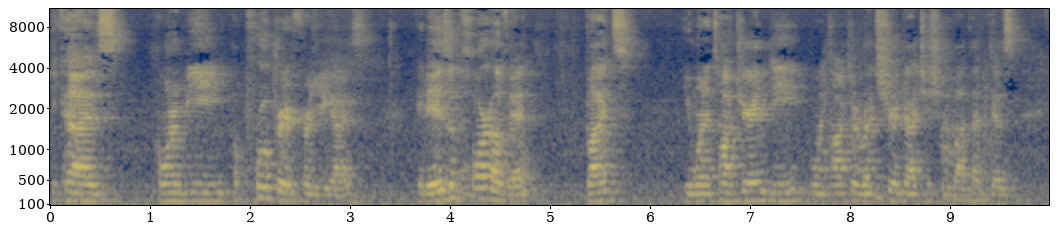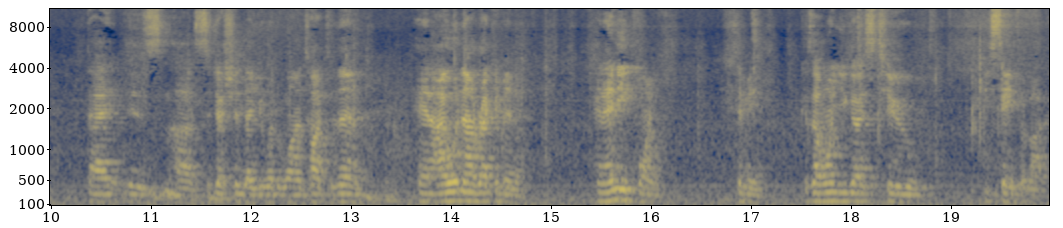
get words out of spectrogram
because I want to be appropriate for you guys. It is a part of it, but you want to talk to your ND, you want to talk to a registered dietitian about that because that is a suggestion that you would want to talk to them. And I would not recommend it at any point to me because I want you guys to be safe about it.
